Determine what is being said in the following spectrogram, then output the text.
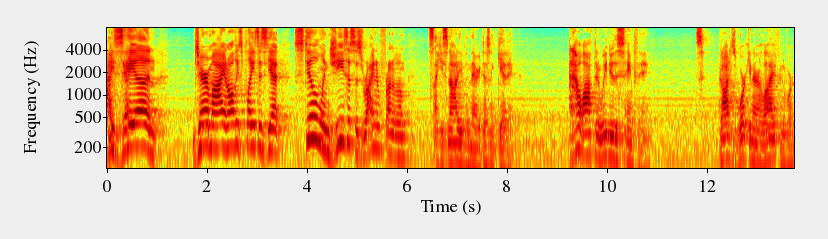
Isaiah and Jeremiah and all these places, yet still, when Jesus is right in front of him, it's like he's not even there. He doesn't get it. And how often we do the same thing. God is working in our life, and we're,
